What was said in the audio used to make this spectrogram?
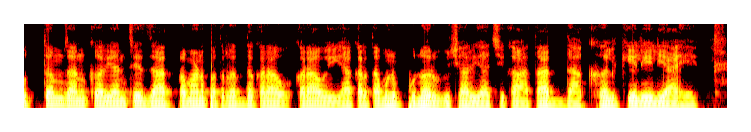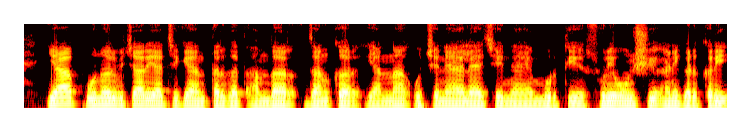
उत्तम जानकर यांचे जात प्रमाणपत्र रद्द कराव करावे याकरता म्हणून पुनर्विचार याचिका आता दाखल केलेली आहे. या पुनर्विचार याचिकेअंतर्गत आमदार जानकर यांना उच्च न्यायालयाचे न्यायमूर्ती सूर्यवंशी आणि गडकरी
